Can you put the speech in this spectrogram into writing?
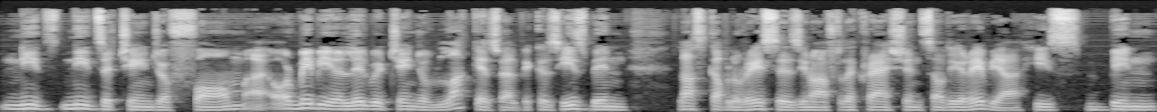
needs needs a change of form, uh, or maybe a little bit change of luck as well, because he's been last couple of races, you know, after the crash in Saudi Arabia, he's been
